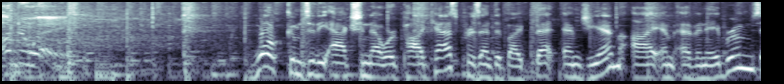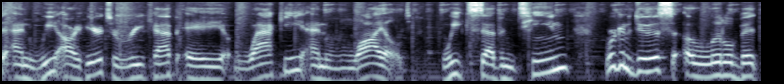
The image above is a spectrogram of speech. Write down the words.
underway. Welcome to the Action Network podcast presented by BetMGM. I am Evan Abrams, and we are here to recap a wacky and wild week 17. We're going to do this a little bit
